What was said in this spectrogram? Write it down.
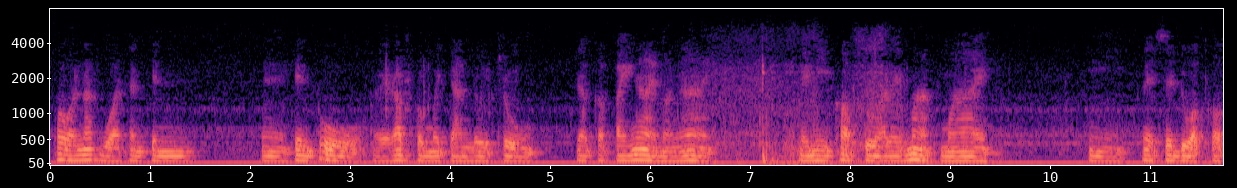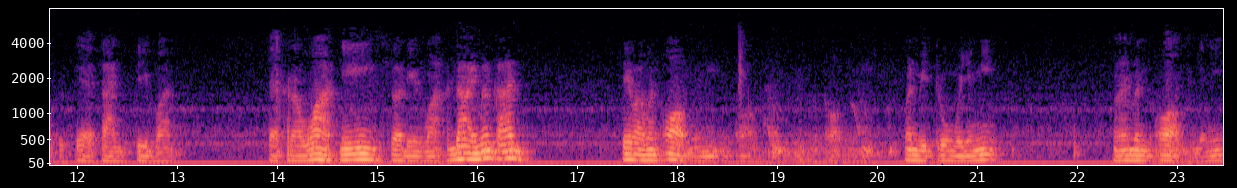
เพราะว่านักบวชท่านเป็นเป็นผู้รับพรหมจรรย์โดยตรง แล้วก็ไปง่ายมาง่าย ไม่มีครอบครัวอะไรมากมายไม่สะดวกก็แก่การปฏิบัติ แต่คราวาสนี้ก็เรียกว่าได้เหมือนกันแต่ว่ามันออกอย่างนี้ออกออกมันมีตรงไปอย่างนี้มันมันออกอย่างนี้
